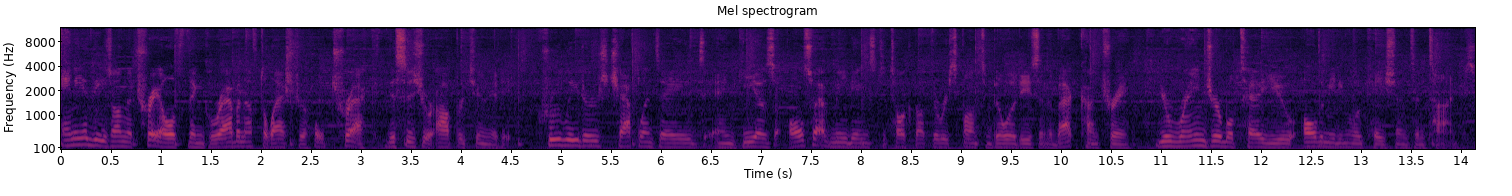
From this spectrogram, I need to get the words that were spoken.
any of these on the trail, then grab enough to last your whole trek. This is your opportunity. Crew leaders, chaplains, aides, and guias also have meetings to talk about their responsibilities in the backcountry. Your ranger will tell you all the meeting locations and times.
